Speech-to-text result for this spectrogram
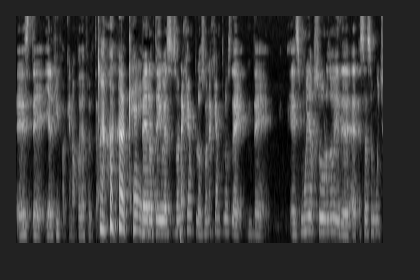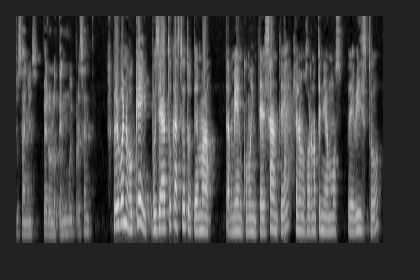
este, y el FIFA, que no podía faltar. okay. Pero te digo, esos son ejemplos, son ejemplos de, de, es muy absurdo y de, es hace muchos años, pero lo tengo muy presente. Pero bueno, ok, pues ya tocaste otro tema también como interesante, que a lo mejor no teníamos previsto,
